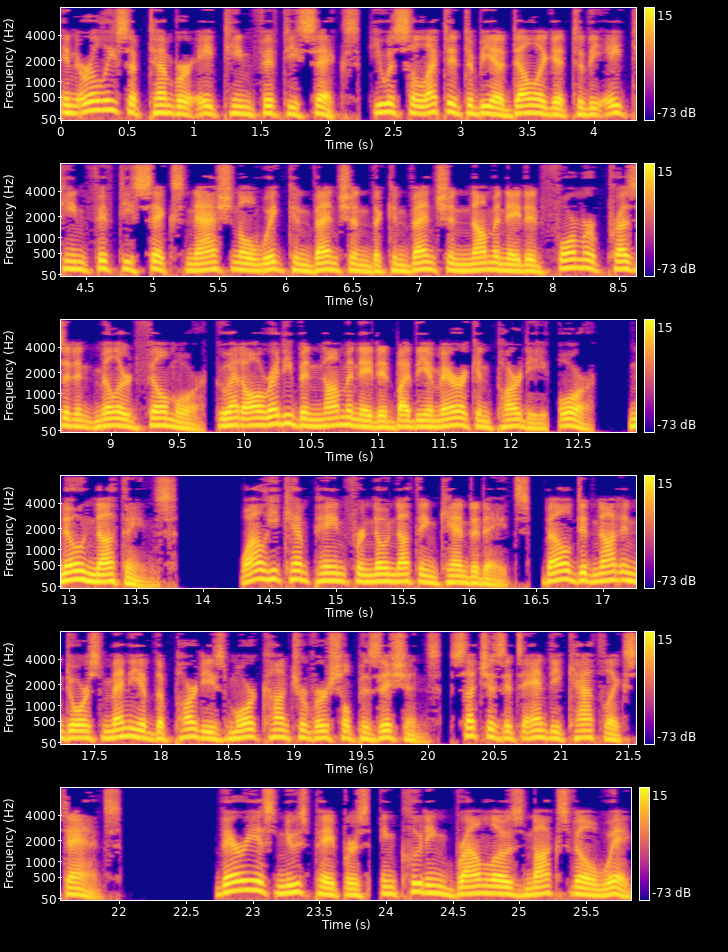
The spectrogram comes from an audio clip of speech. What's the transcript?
In early September 1856, he was selected to be a delegate to the 1856 National Whig Convention. The convention nominated former President Millard Fillmore, who had already been nominated by the American Party, or Know Nothings while he campaigned for Know-Nothing candidates, Bell did not endorse many of the party's more controversial positions, such as its anti-Catholic stance. Various newspapers, including Brownlow's Knoxville Whig,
